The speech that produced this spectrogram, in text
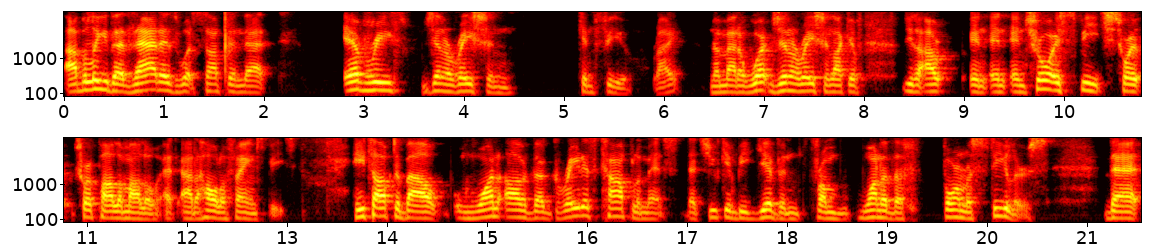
I believe that that is what something that every generation can feel, right? No matter what generation. Like if you know, I, in in in Troy's speech, Troy Troy Polamalu at, at a Hall of Fame speech he talked about one of the greatest compliments that you can be given from one of the former Steelers that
